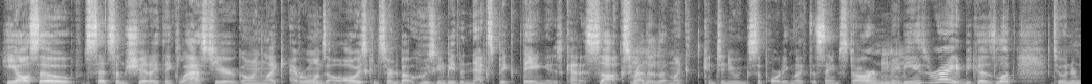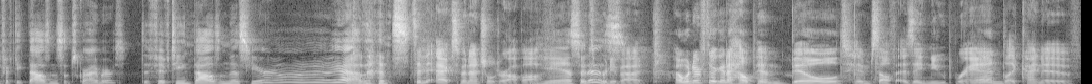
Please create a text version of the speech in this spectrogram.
He also said some shit I think last year, going like everyone's always concerned about who's gonna be the next big thing, and it kind of sucks rather mm-hmm. than like continuing supporting like the same star. And mm-hmm. maybe he's right because look, 250,000 subscribers to 15,000 this year. Uh, yeah, that's It's an exponential drop off. Yes, it it's is. pretty bad. I wonder if they're going to help him build himself as a new brand, like kind of.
